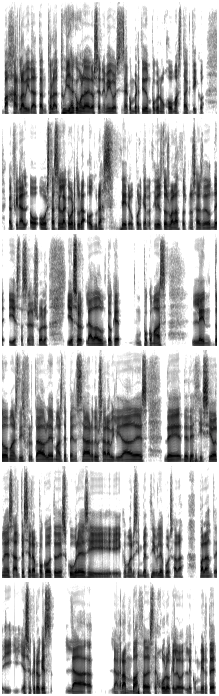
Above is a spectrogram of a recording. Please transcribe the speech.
bajar la vida, tanto la tuya como la de los enemigos, y se ha convertido un poco en un juego más táctico. Al final, o, estás en la cobertura o duras cero, porque recibes dos balazos, no sabes de dónde, y estás en el suelo. Y eso le ha dado un toque un poco más lento, más disfrutable, más de pensar, de usar habilidades, de, de decisiones. Antes era un poco te descubres y, como eres invencible, pues ala, para adelante. Y eso creo que es la, la gran baza de este juego, que lo- le convierte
